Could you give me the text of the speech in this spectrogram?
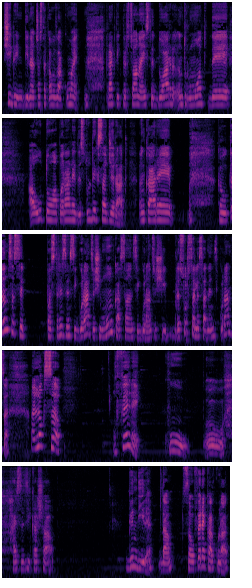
și din, din această cauză acum, practic, persoana este doar într-un mod de autoapărare destul de exagerat, în care căutând să se păstreze în siguranță și munca sa în siguranță și resursele sale în siguranță, în loc să ofere cu, uh, hai să zic așa, gândire, da, să ofere calculat,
